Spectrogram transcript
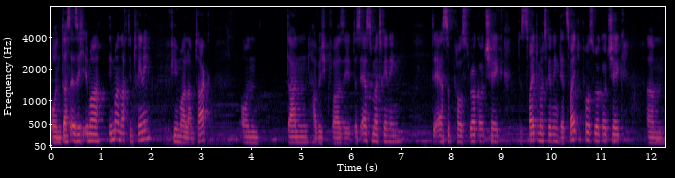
Und das esse ich immer, immer nach dem Training, viermal am Tag. Und dann habe ich quasi das erste Mal Training, der erste Post-Workout-Shake, das zweite Mal Training, der zweite Post-Workout-Shake. Ähm,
